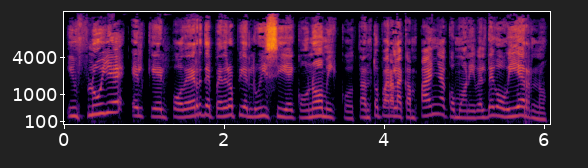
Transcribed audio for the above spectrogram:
¿Influye el que el poder de Pedro Pierluisi económico, tanto para la campaña como a nivel de gobierno,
